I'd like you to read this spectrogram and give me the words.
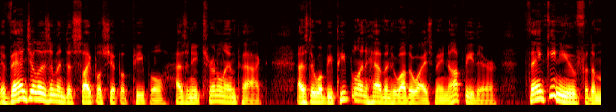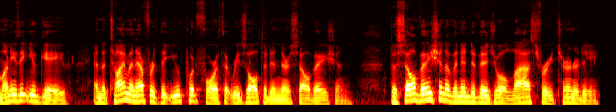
Evangelism and discipleship of people has an eternal impact, as there will be people in heaven who otherwise may not be there, thanking you for the money that you gave and the time and effort that you put forth that resulted in their salvation. The salvation of an individual lasts for eternity,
